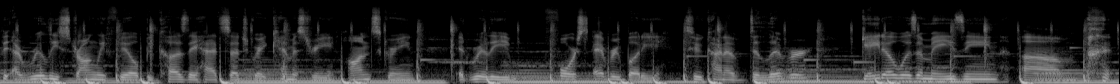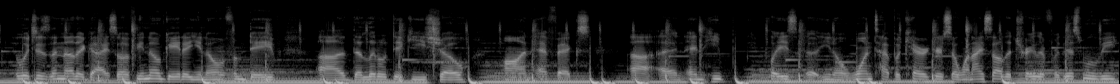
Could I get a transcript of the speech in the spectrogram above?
th- I really strongly feel because they had such great chemistry on screen, it really forced everybody to kind of deliver. Gata was amazing, um, which is another guy. So if you know Gata, you know him from Dave, uh, the Little Dicky show on FX. Uh, and, and he, he plays, uh, you know, one type of character. So when I saw the trailer for this movie,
